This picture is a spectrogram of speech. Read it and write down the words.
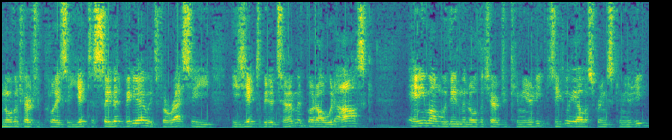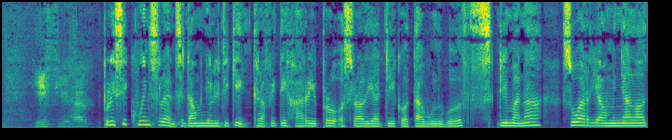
Northern Territory Police are yet to see that video. Its veracity is yet to be determined, but I would ask anyone within the Northern Territory community, particularly Alice Springs community, Polisi Queensland sedang menyelidiki grafiti Hari Pro Australia di kota Woolworths, di mana suar yang menyala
